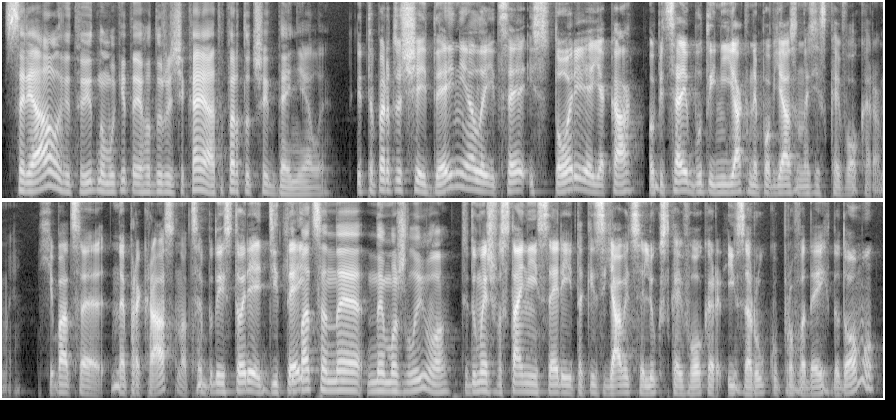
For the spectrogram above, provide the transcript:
серіал. Відповідно, Микита його дуже чекає, а тепер тут ще й Деніели. І тепер тут ще й Деніели, і це історія, яка обіцяє бути ніяк не пов'язана зі скайвокерами. Хіба це не прекрасно? Це буде історія дітей. Хіба це не неможливо? Ти думаєш, в останній серії таки з'явиться Люк Скайвокер і за руку проведе їх додому?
